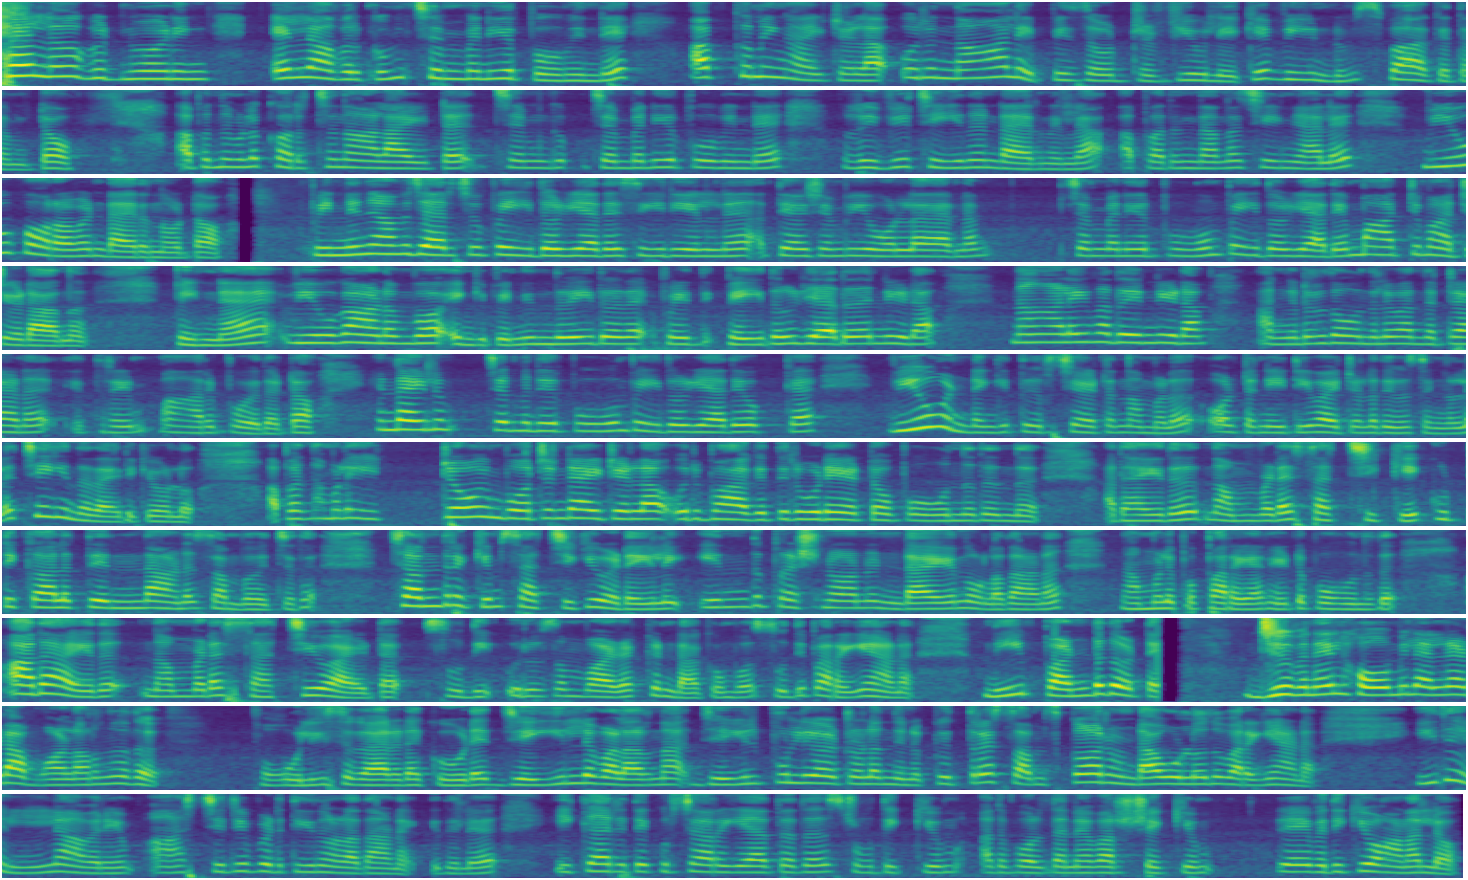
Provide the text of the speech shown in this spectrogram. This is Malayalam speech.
ഹലോ ഗുഡ് മോർണിംഗ് എല്ലാവർക്കും ചെമ്പനീർ പൂവിന്റെ അപ്കമിങ് ആയിട്ടുള്ള ഒരു നാല് എപ്പിസോഡ് റിവ്യൂയിലേക്ക് വീണ്ടും സ്വാഗതം കേട്ടോ അപ്പം നമ്മൾ കുറച്ച് നാളായിട്ട് ചെമ്പ് ചെമ്പനീർ പൂവിന്റെ റിവ്യൂ ചെയ്യുന്നുണ്ടായിരുന്നില്ല. അപ്പോൾ അതെന്താണെന്ന് വെച്ച് കഴിഞ്ഞാൽ വ്യൂ കുറവുണ്ടായിരുന്നു കേട്ടോ പിന്നെ ഞാൻ വിചാരിച്ചു ഇപ്പോൾ ഇതൊഴിയാതെ സീരിയലിന് അത്യാവശ്യം വ്യൂ ഉള്ള കാരണം ചെമ്പനീർ പൂവും പെയ്തൊഴിയാതെ മാറ്റി മാറ്റി ഇടാമെന്ന് പിന്നെ വ്യൂ കാണുമ്പോൾ എങ്കിൽ പിന്നെ ഇന്ന് പെയ്ത് പെയ്ത് പെയ്തൊഴിയാതെ തന്നെ ഇടാം. നാളെയും അത് തന്നെ ഇടാം. അങ്ങനെ ഒരു തോന്നൽ വന്നിട്ടാണ് ഇത്രയും മാറിപ്പോയത് കേട്ടോ എന്തായാലും ചെമ്പനീർ പൂവും പെയ്തൊഴിയാതെ ഒക്കെ വ്യൂ ഉണ്ടെങ്കിൽ തീർച്ചയായിട്ടും നമ്മൾ ഓൾട്ടർനേറ്റീവ് ആയിട്ടുള്ള ദിവസങ്ങളിൽ ചെയ്യുന്നതായിരിക്കുള്ളൂ. അപ്പം നമ്മൾ ഏറ്റവും ഇമ്പോർട്ടന്റ് ആയിട്ടുള്ള ഒരു ഭാഗത്തിലൂടെ കേട്ടോ പോകുന്നതെന്ന്. അതായത് നമ്മുടെ സച്ചിക്ക് കുട്ടിക്കാലത്ത് എന്താണ് സംഭവിച്ചത്? ചന്ദ്രയ്ക്കും സച്ചിക്കും ഇടയിൽ എന്ത് പ്രശ്നമാണ് ഉണ്ടായെന്നുള്ളതാണ് നമ്മളിപ്പോൾ പറയാനായിട്ട് പോകുന്നത്. അതായത് നമ്മുടെ സച്ചിയുമായിട്ട് സുതി ഒരു ദിവസം വഴക്കുണ്ടാക്കുമ്പോൾ സുതി പറയുകയാണ് നീ പണ്ട് തൊട്ടേ ജുവനൈൽ ഹോമിലല്ലടാ വളർന്നത്. പോലീസുകാരുടെ കൂടെ ജയിലിൽ വളർന്ന ജയിൽ പുള്ളിയായിട്ടുള്ള നിനക്ക് ഇത്ര സംസ്കാരം ഉണ്ടാവുള്ളൂ എന്ന് പറയുകയാണ്. ഇതെല്ലാവരെയും ആശ്ചര്യപ്പെടുത്തി എന്നുള്ളതാണ്. ഇതിൽ ഇക്കാര്യത്തെക്കുറിച്ച് കാര്യത്തെക്കുറിച്ച് അറിയാത്തത് ശ്രുതിക്കും അതുപോലെ തന്നെ വർഷയ്ക്കും രേവതിക്കും ആണല്ലോ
